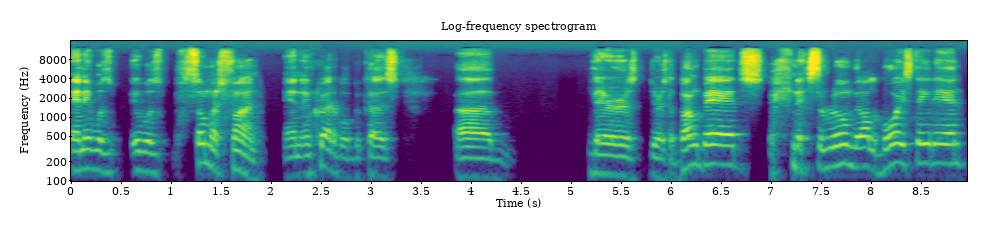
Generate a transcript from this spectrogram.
And it was it was so much fun and incredible because uh, there's there's the bunk beds, there's the room that all the boys stayed in.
